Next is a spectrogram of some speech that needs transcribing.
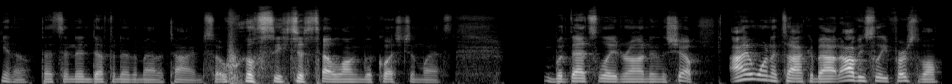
you know that's an indefinite amount of time, so we'll see just how long the question lasts. But that's later on in the show. I want to talk about obviously first of all,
